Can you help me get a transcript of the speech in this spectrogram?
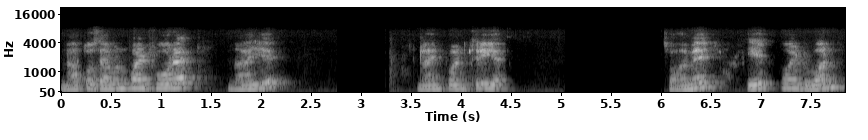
ना तो 7.4 है, ना ये 9.3 है. So हमें 8.1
